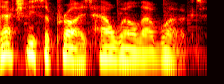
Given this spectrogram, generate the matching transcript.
Actually surprised how well that worked.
